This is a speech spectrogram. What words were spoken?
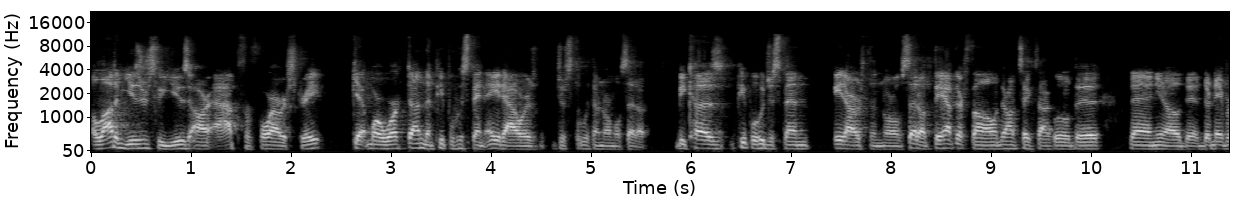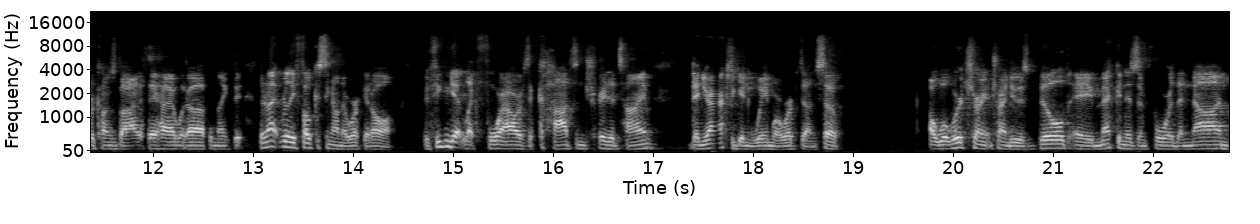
a lot of users who use our app for four hours straight get more work done than people who spend eight hours just with their normal setup. Because people who just spend eight hours with the normal setup, they have their phone, they're on TikTok a little bit, then you know the, their neighbor comes by to say hi, what up, and like they, are not really focusing on their work at all. If you can get like four hours of concentrated time, then you're actually getting way more work done. So uh, what we're trying trying to do is build a mechanism for the non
